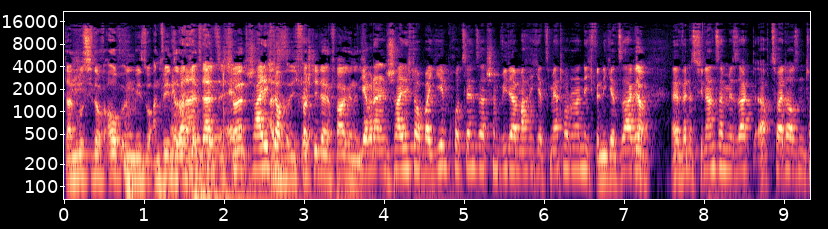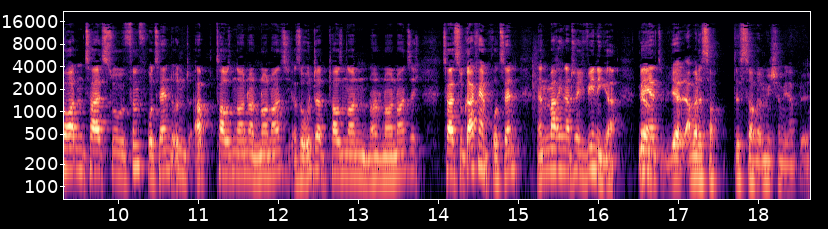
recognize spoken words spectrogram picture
dann muss ich doch auch irgendwie so, an wen soll ich jetzt plötzlich ich also, doch- ich verstehe deine Frage nicht. Ja, aber dann entscheide ich doch bei jedem Prozentsatz schon wieder, mache ich jetzt mehr Torten oder nicht. Wenn ich jetzt sage, Ja. äh, wenn das Finanzamt mir sagt, ab 2000 Torten zahlst du 5% und ab 1999, also unter 1999 zahlst du gar kein Prozent, dann mache ich natürlich weniger. Ja. Jetzt, ja, aber das ist, doch, das ist doch irgendwie schon wieder blöd.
